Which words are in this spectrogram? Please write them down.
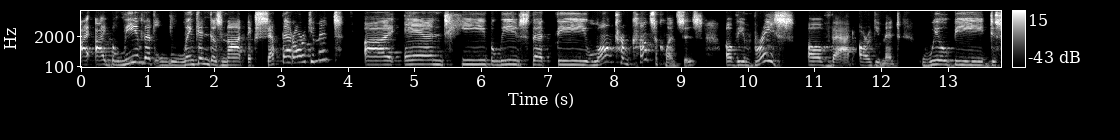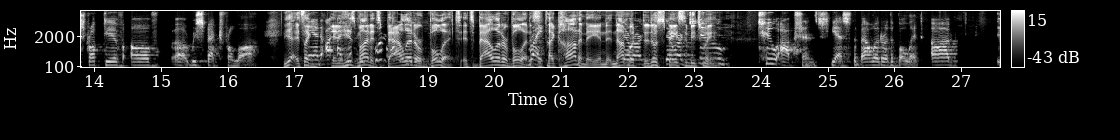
I, I, believe that Lincoln does not accept that argument. Uh, and he believes that the long term consequences of the embrace of that argument will be destructive of uh, respect for law. Yeah, it's like And in I his we mind, it's ballot or bullet. It's ballot or bullet. It's Right. a dichotomy, and not There much. are- there's no space in between. Two, two options yes, the ballot or the bullet. Um,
